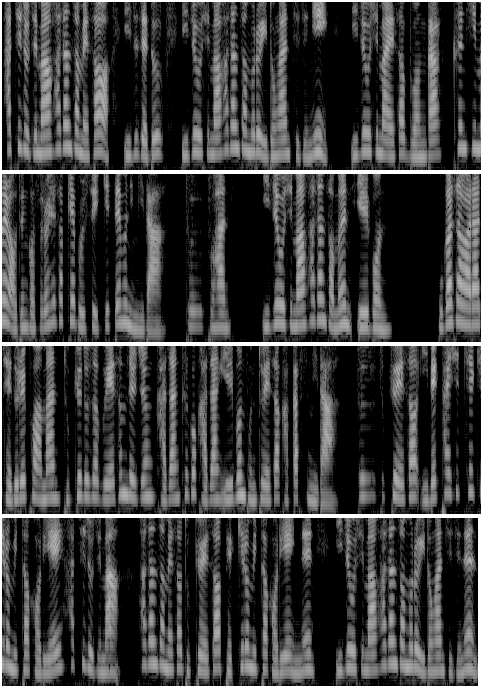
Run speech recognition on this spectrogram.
하치조지마 화산섬에서 이즈제도 이즈오시마 화산섬으로 이동한 지진이 이즈오시마에서 무언가 큰 힘을 얻은 것으로 해석해 볼 수 있기 때문입니다. 또한 이즈오시마 화산섬은 일본 오가사와라 제도를 포함한 도쿄 도서부의 섬들 중 가장 크고 가장 일본 본토에서 가깝습니다. 도쿄에서 287km 거리의 하치조지마 화산섬에서 도쿄에서 100km 거리에 있는 이즈오시마 화산섬으로 이동한 지진은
